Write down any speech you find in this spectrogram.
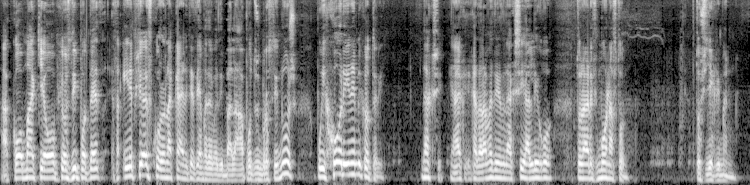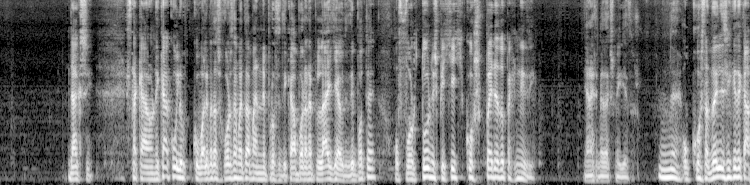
Ακόμα και ο οποιοδήποτε. θα- Είναι πιο εύκολο να κάνει τέτοια μέτρα με την μπαλά από τους μπροστινούς που οι χώροι είναι μικρότεροι. Εντάξει, για να καταλάβετε την αξία λίγο των αριθμών αυτών. Το συγκεκριμένο. Εντάξει. Στα κανονικά κουλ- κουβαλήματα στο χώρο θα μετά, αν είναι προθετικά, μπορεί να είναι πλάγια οτιδήποτε. Ο Φορτούνης π.χ. έχει 25 το παιχνίδι. Για να έχει μεταξύ μεγέθους. Ναι. Ο Κωνσταντέλης έχει 15.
